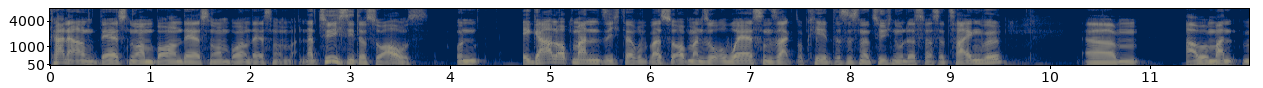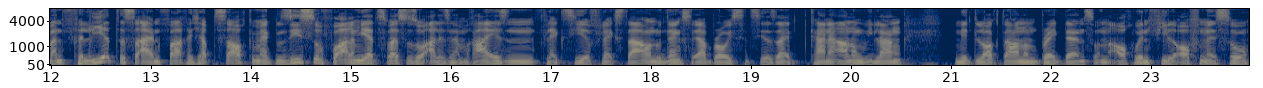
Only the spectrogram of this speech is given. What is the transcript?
keine Ahnung, der ist nur am Ballen, der ist nur am Ballen, der ist nur am Ballen. Natürlich sieht das so aus. Und egal, ob man sich darüber, weißt du, ob man so aware ist und sagt, okay, das ist natürlich nur das, was er zeigen will. Ähm, aber man, man verliert es einfach. Ich habe das auch gemerkt. Du siehst so vor allem jetzt, weißt du, so alle sind am Reisen, Flex hier, Flex da. Und du denkst, ja, Bro, ich sitze hier seit keine Ahnung wie lang mit Lockdown und Breakdance und auch wenn viel offen ist so.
